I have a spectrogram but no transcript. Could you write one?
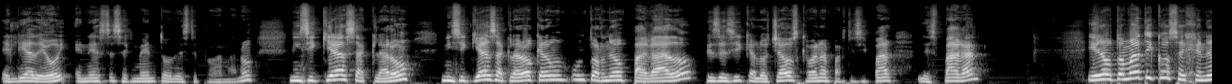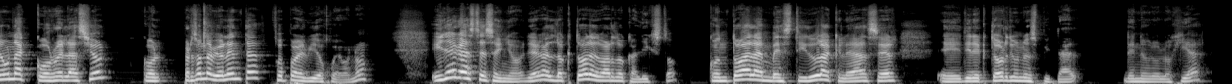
el día de hoy en este segmento de este programa, ¿no? Ni siquiera se aclaró, ni siquiera se aclaró que era un, torneo pagado, es decir, que a los chavos que van a participar les pagan. Y en automático se genera una correlación con persona violenta fue por el videojuego, ¿no? Y llega este señor, llega el doctor Eduardo Calixto, con toda la investidura que le da a ser eh, director de un hospital, de neurología.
